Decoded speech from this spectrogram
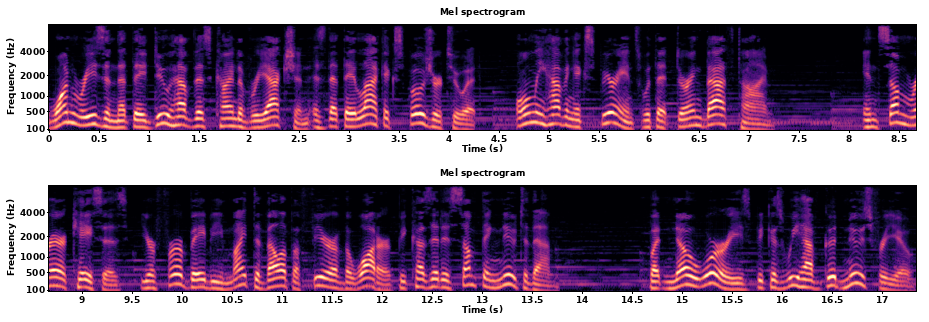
One reason that they do have this kind of reaction is that they lack exposure to it, only having experience with it during bath time. In some rare cases, your fur baby might develop a fear of the water because it is something new to them. But no worries because we have good news for you.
